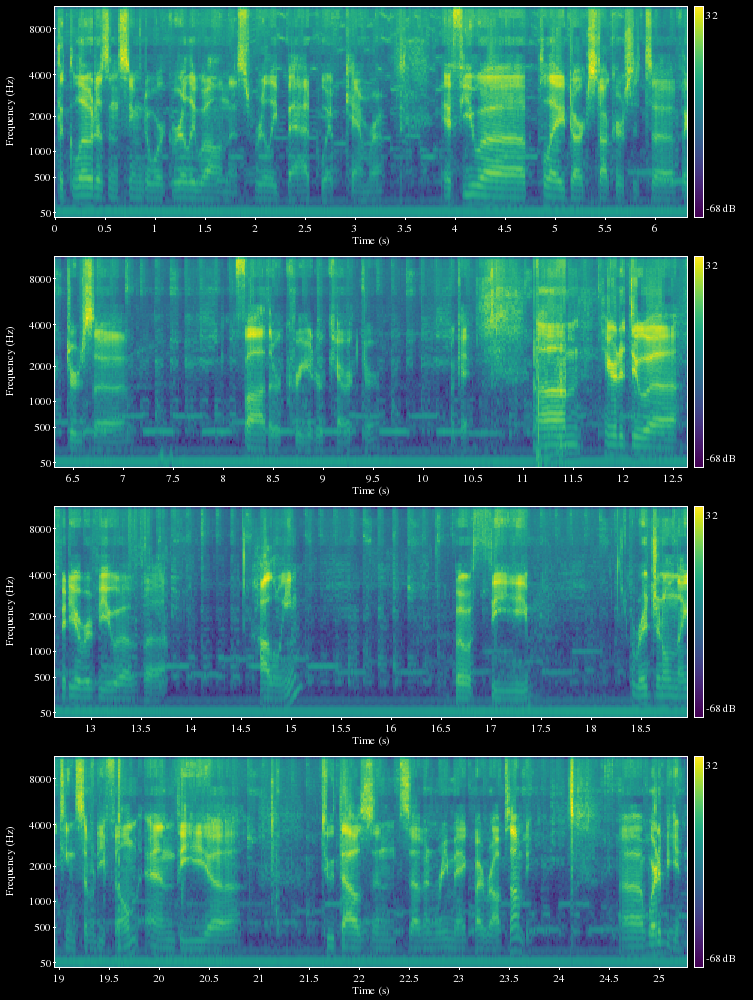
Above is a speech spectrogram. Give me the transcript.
The glow doesn't seem to work really well on this really bad web camera. If you uh, play Darkstalkers, it's uh, Victor's uh, father creator character. Okay. Um, here to do a video review of uh, Halloween. Both the original 1970 film and the uh, 2007 remake by Rob Zombie. Uh, where to begin?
